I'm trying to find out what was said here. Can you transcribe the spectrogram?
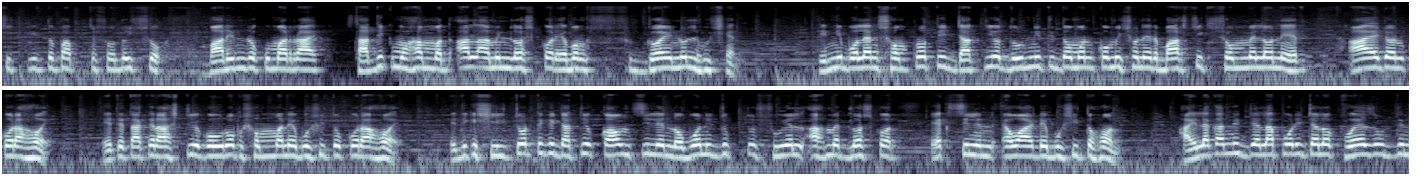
স্বীকৃতপ্রাপ্ত সদস্য বারীন্দ্র কুমার রায় সাদিক মোহাম্মদ আল আমিন লস্কর এবং জয়নুল হোসেন। তিনি বলেন, সম্প্রতি জাতীয় দুর্নীতি দমন কমিশনের বার্ষিক সম্মেলনের আয়োজন করা হয়। এতে তাকে রাষ্ট্রীয় গৌরব সম্মানে ভূষিত করা হয়। এদিকে শিলচর থেকে জাতীয় কাউন্সিলে নবনিযুক্ত সুয়েল আহমেদ লস্কর এক্সিলেন্ট অ্যাওয়ার্ডে ভূষিত হন। হাইলাকান্দির জেলা পরিচালক ফয়েজ উদ্দিন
